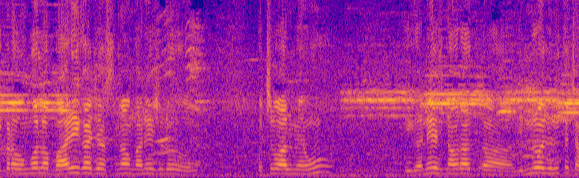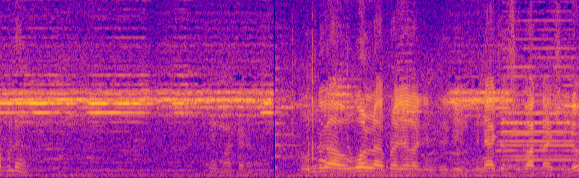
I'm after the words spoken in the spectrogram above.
ఇక్కడ ఒంగోలులో భారీగా చేస్తున్నాం గణేశుడు ఉత్సవాలు మేము. ఈ గణేష్ నవరాత్రి ఎన్ని రోజులు అయితే చెప్పలేము. ముందుగా ఒంగోలు ప్రజలకి వినాయక శుభాకాంక్షలు.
